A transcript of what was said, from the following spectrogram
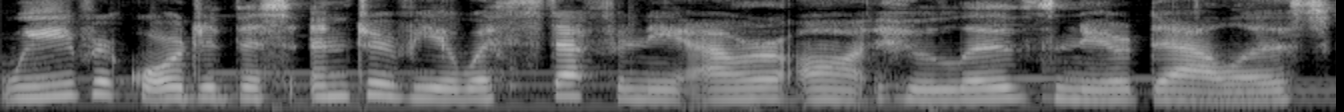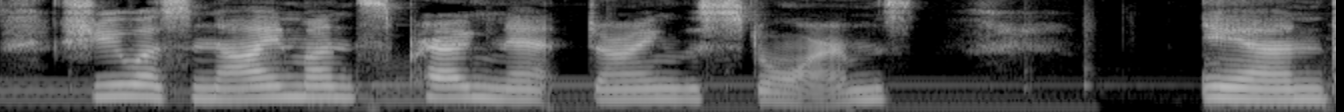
We recorded this interview with Stephanie, our aunt who lives near Dallas. She was nine months pregnant during the storms and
